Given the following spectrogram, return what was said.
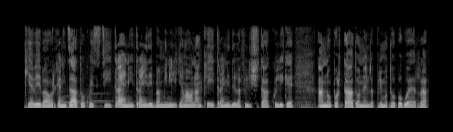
che aveva organizzato questi treni, i treni dei bambini li chiamavano anche i treni della felicità, quelli che hanno portato nel primo dopoguerra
